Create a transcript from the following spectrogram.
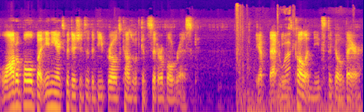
Laudable, but any expedition to the deep roads comes with considerable risk. Yep, that Good means Cullen needs to go there.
